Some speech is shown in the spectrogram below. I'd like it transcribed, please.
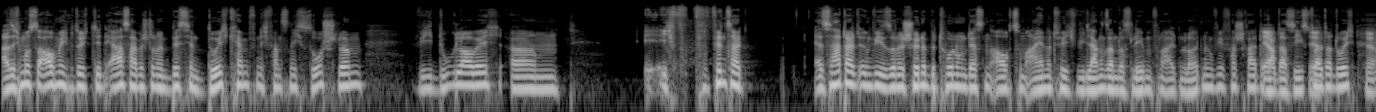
Also ich musste auch mich durch die erste halbe Stunde ein bisschen durchkämpfen. Ich fand es nicht so schlimm wie du, glaube ich. Ähm, ich finde es halt, es hat halt irgendwie so eine schöne Betonung dessen auch zum einen natürlich, wie langsam das Leben von alten Leuten irgendwie verschreitet, Ja, weil das siehst du ja, halt dadurch. ja.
